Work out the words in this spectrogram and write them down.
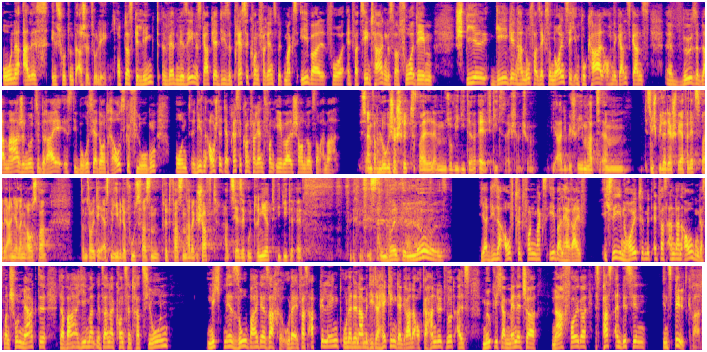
ohne alles in Schutt und Asche zu legen. Ob das gelingt, werden wir sehen. Es gab ja diese Pressekonferenz mit Max Eberl vor etwa zehn Tagen. Das war vor dem Spiel gegen Hannover 96 im Pokal. Auch eine ganz, ganz äh, böse Blamage. 0 zu 3 ist die Borussia dort rausgeflogen. Und äh, diesen Ausschnitt der Pressekonferenz von Eberl schauen wir uns noch einmal an. Ist einfach ein logischer Schritt, weil ähm, so wie Dieter, äh, wie Dieter sag ich schon, Entschuldigung, wie Adi beschrieben hat, ähm, ist ein Spieler, der schwer verletzt war, der ein Jahr lang raus war dann sollte er erstmal hier wieder Fuß fassen, Tritt fassen, hat er geschafft, hat sehr, sehr gut trainiert, wie Dieter. Äh, was ist denn heute los? Ja, dieser Auftritt von Max Eberl, Herr Reif, ich sehe ihn heute mit etwas anderen Augen, dass man schon merkte, da war jemand mit seiner Konzentration nicht mehr so bei der Sache oder etwas abgelenkt oder der Name Dieter Hecking, der gerade auch gehandelt wird als möglicher Manager Nachfolger. Es passt ein bisschen ins Bild gerade.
